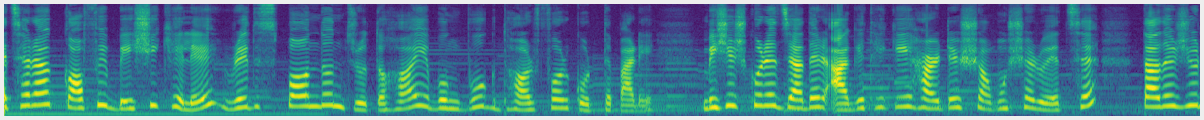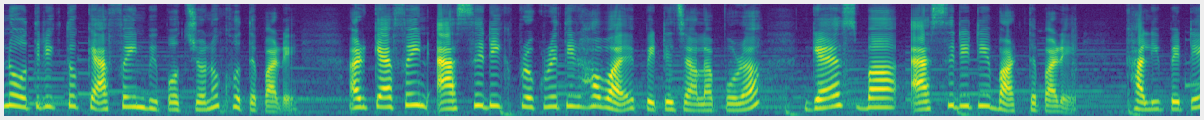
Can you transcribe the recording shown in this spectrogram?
এছাড়া কফি বেশি খেলে হৃদস্পন্দন দ্রুত হয় এবং বুক ধরফর করতে পারে। বিশেষ করে যাদের আগে থেকেই হার্টের সমস্যা রয়েছে, তাদের জন্য অতিরিক্ত ক্যাফেইন বিপজ্জনক হতে পারে। আর ক্যাফেইন অ্যাসিডিক প্রকৃতির হওয়ায় পেটে জ্বালা পোড়া, গ্যাস বা অ্যাসিডিটি বাড়তে পারে। খালি পেটে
